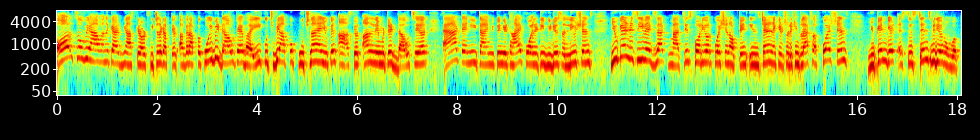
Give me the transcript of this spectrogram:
also we have Unacademy ask out feature अगर आपका कोई भी डाउट है भाई, कुछ भी आपको पूछना है you can ask your unlimited doubts here at any time you can get high quality video solutions you can receive exact matches for your question obtain instant and accurate solution lakhs of question you can get assistance with your homework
